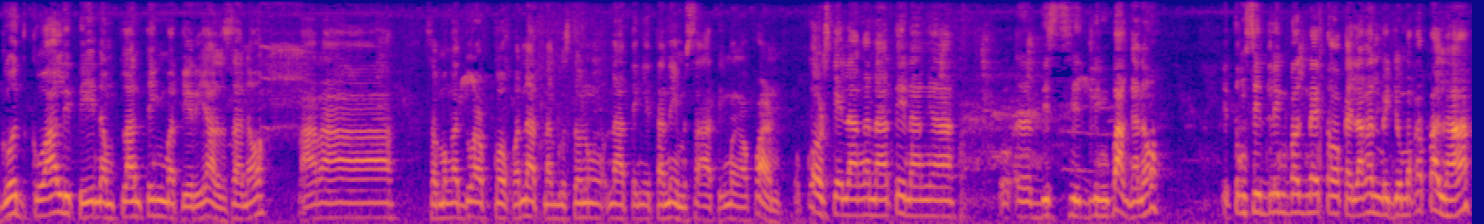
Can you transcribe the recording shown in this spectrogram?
good quality ng planting materials, ano? Para sa mga dwarf coconut na gusto nating itanim sa ating mga farm. Of course, kailangan natin ng ah, uh, this seedling bag, ano? Itong seedling bag na ito, kailangan medyo makapal, ha?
